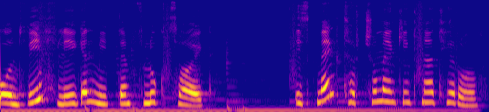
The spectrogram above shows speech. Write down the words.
Und wir fliegen mit dem Flugzeug։ Իսկ մենք թռչում ենք ինքնաթիռով։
